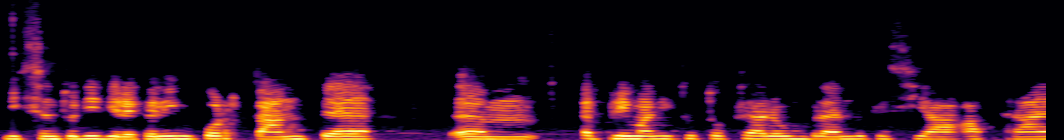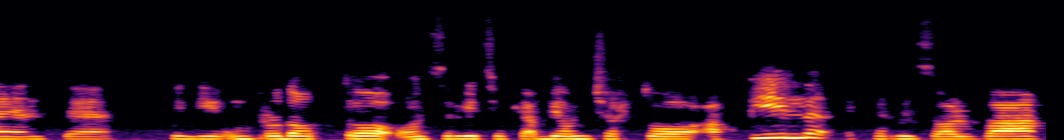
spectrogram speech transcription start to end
mi sento di dire che l'importante ehm, è prima di tutto creare un brand che sia attraente, quindi un prodotto o un servizio che abbia un certo appeal e che risolva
